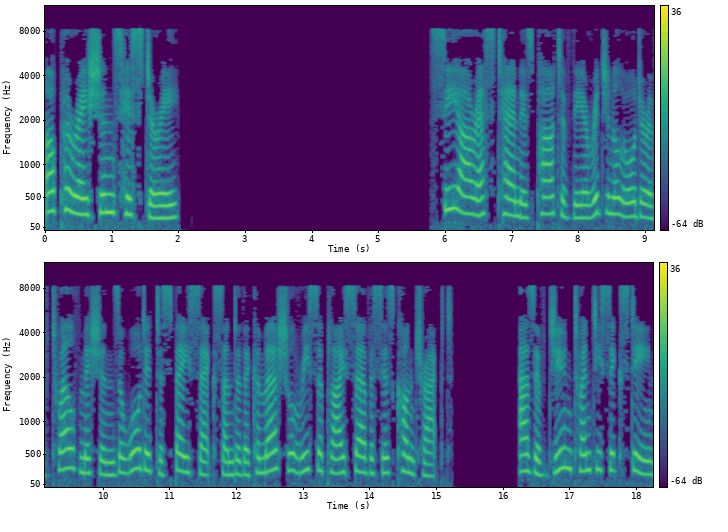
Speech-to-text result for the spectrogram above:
Operations history CRS-10 is part of the original order of 12 missions awarded to SpaceX under the Commercial Resupply Services contract. As of June 2016,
